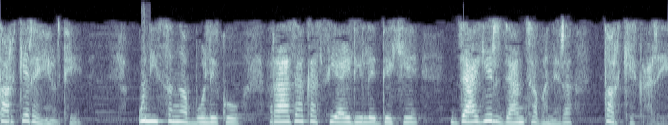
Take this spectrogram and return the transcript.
तर्केर हिँड्थे। उनीसँग बोलेको राजाका सीआईडीले देखे जागिर जान्छ भनेर तर्केका रे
